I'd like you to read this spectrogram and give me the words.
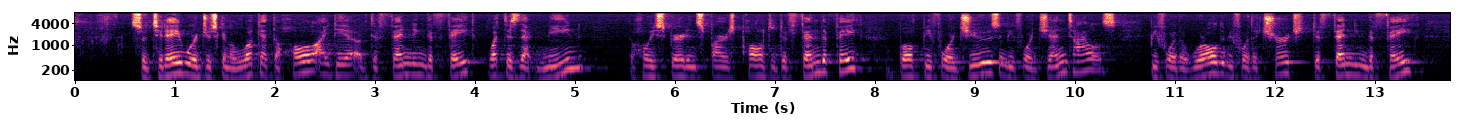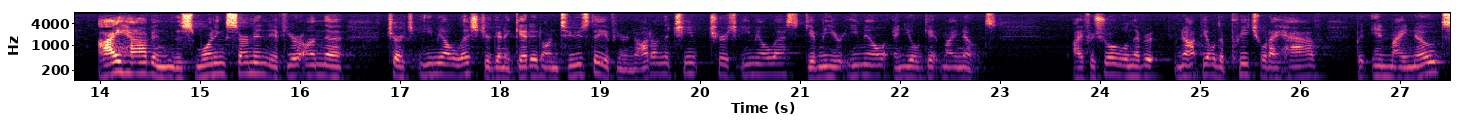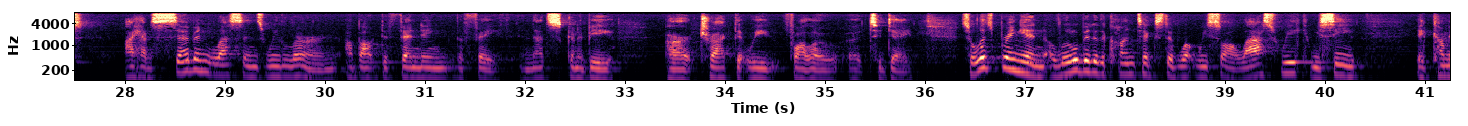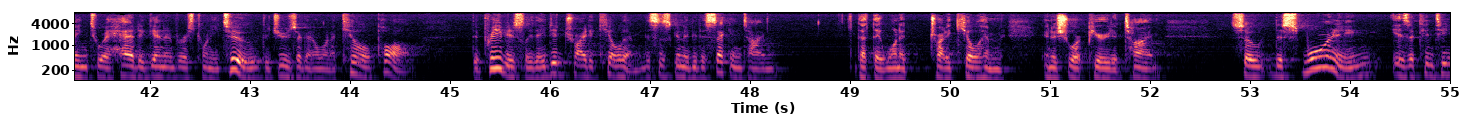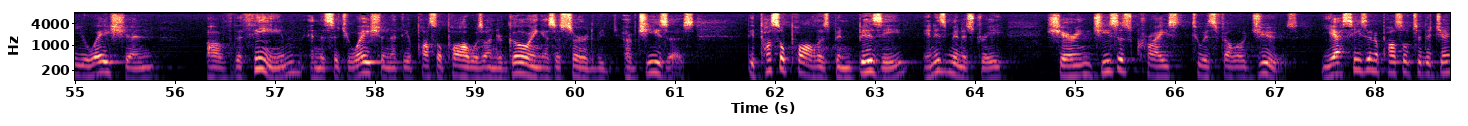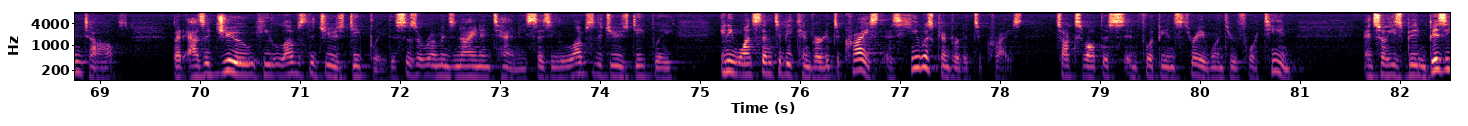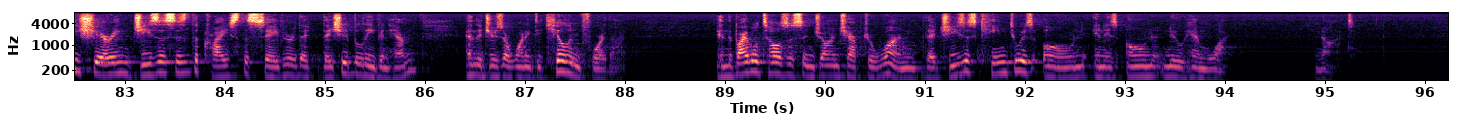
So today we're just going to look at the whole idea of defending the faith. What does that mean? The Holy Spirit inspires Paul to defend the faith, both before Jews and before Gentiles, before the world and before the church, defending the faith. I have in this morning's sermon, if you're on the church email list, you're going to get it on Tuesday. If you're not on the church email list, give me your email and you'll get my notes. I for sure will never not be able to preach what I have, but in my notes, I have seven lessons we learn about defending the faith, and that's going to be our track that we follow uh, today. So let's bring in a little bit of the context of what we saw last week. We see it coming to a head again in verse 22. The Jews are going to want to kill Paul. The, previously, they did try to kill him. This is going to be the second time that they want to try to kill him in a short period of time. So this morning is a continuation of the theme and the situation that the Apostle Paul was undergoing as a servant of Jesus. The Apostle Paul has been busy in his ministry sharing Jesus Christ to his fellow Jews. Yes, he's an apostle to the Gentiles, but as a Jew, he loves the Jews deeply. This is a Romans 9 and 10. He says he loves the Jews deeply and he wants them to be converted to Christ as he was converted to Christ. He talks about this in Philippians 3 1 through 14. And so he's been busy sharing Jesus is the Christ, the Savior, that they should believe in him, and the Jews are wanting to kill him for that. And the Bible tells us in John chapter 1 that Jesus came to his own, and his own knew him what? Not.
